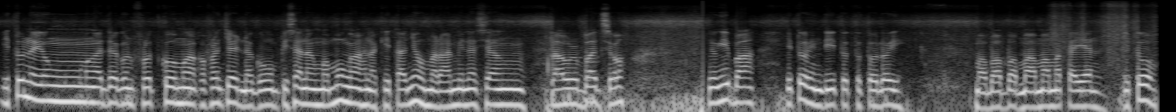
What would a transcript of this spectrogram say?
Ito na yung mga dragon fruit ko mga ka-frontier. Nag-uumpisa ng mamunga. Nakita nyo marami na siyang flower buds oh. yung iba ito hindi ito tutuloy. Mababa mamamatayan. Ito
